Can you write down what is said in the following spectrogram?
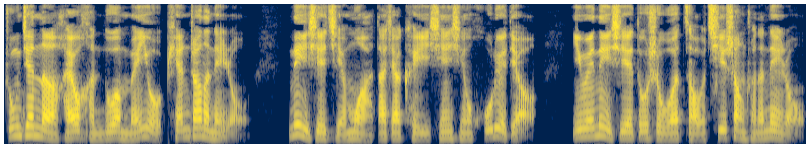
中间呢还有很多没有篇章的内容。那些节目啊，大家可以先行忽略掉，因为那些都是我早期上传的内容。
